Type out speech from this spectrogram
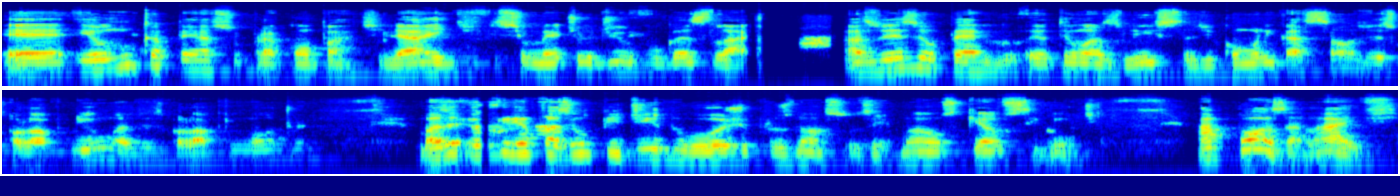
É, eu nunca peço para compartilhar e dificilmente eu divulgo as lives. Às vezes eu pego, eu tenho umas listas de comunicação, às vezes coloco em uma, às vezes coloco em outra. Mas eu queria fazer um pedido hoje para os nossos irmãos, que é o seguinte: após a live,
